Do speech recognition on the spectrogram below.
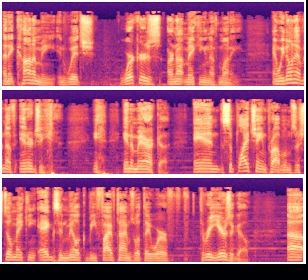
an economy in which workers are not making enough money and we don't have enough energy in America and supply chain problems are still making eggs and milk be five times what they were three years ago. Uh,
